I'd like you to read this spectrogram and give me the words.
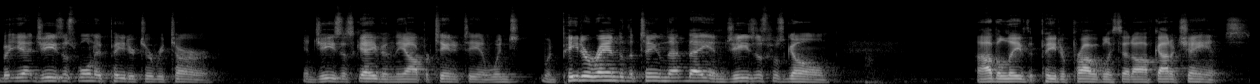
But yet, Jesus wanted Peter to return. And Jesus gave him the opportunity. And when, when Peter ran to the tomb that day and Jesus was gone, I believe that Peter probably said, oh, I've got a chance.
